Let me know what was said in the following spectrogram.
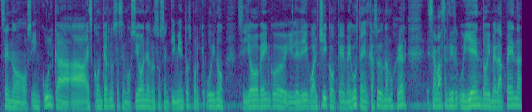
se nos inculca a esconder nuestras emociones, nuestros sentimientos, porque uy no, si yo vengo y le digo al chico que me gusta, en el caso de una mujer, se va a salir huyendo y me da pena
